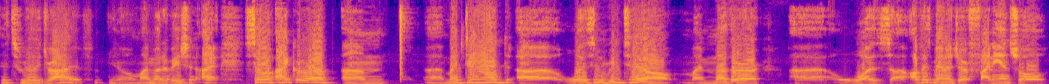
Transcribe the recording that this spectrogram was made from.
It's really drive. You know, my motivation. I so I grew up. Um, uh, my dad uh, was in retail. My mother uh, was uh, office manager of financial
